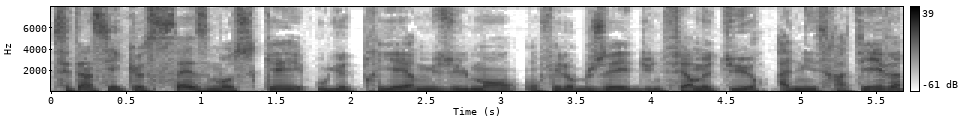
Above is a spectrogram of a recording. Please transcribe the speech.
C'est ainsi que 16 mosquées ou lieux de prière musulmans ont fait l'objet d'une fermeture administrative.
